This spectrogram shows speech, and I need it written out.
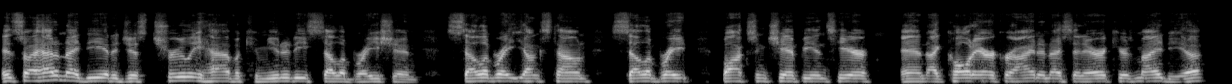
And so I had an idea to just truly have a community celebration, celebrate Youngstown, celebrate boxing champions here. And I called Eric Ryan and I said, Eric, here's my idea.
